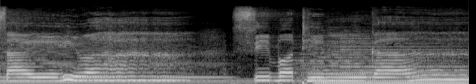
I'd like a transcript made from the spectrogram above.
ใส่ว่าสิบอทิมกัน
